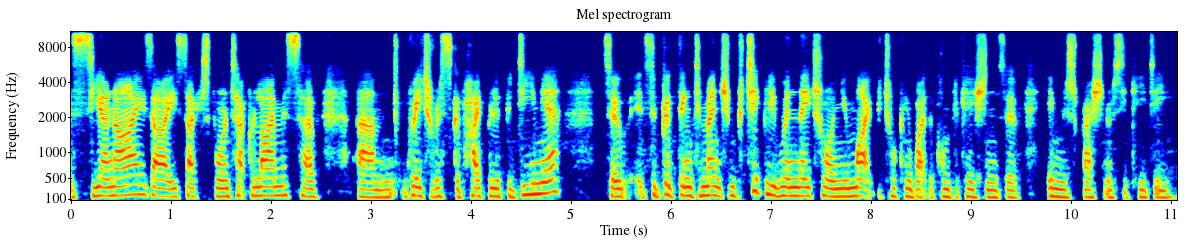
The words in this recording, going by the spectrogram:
CNIs, i.e. cyclosporin tacrolimus, have um, greater risk of hyperlipidemia. So it's a good thing to mention, particularly when later on you might be talking about the complications of immunosuppression or CKD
